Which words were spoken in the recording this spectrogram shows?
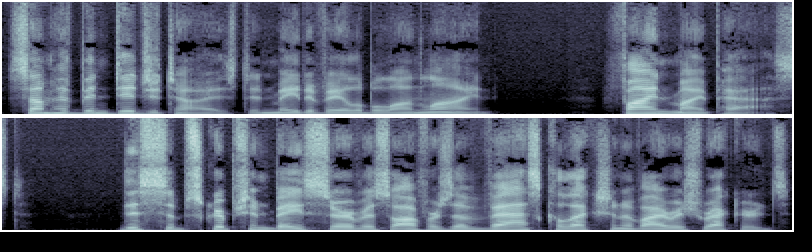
Some have been digitized and made available online. Find My Past. This subscription based service offers a vast collection of Irish records,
